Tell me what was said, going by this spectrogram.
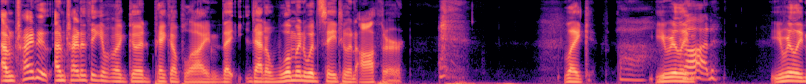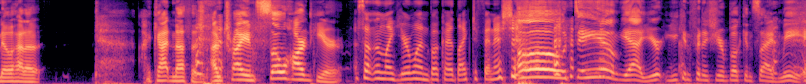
I'm trying to I'm trying to think of a good pickup line that that a woman would say to an author. like ah, you really God. you really know how to I got nothing. I'm trying so hard here. Something like your one book I'd like to finish. Oh damn. Yeah, you're you can finish your book inside me.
